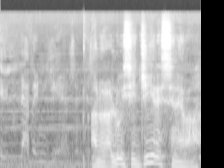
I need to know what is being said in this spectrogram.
Eleven years in this. Allora lui si gira e se ne va.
